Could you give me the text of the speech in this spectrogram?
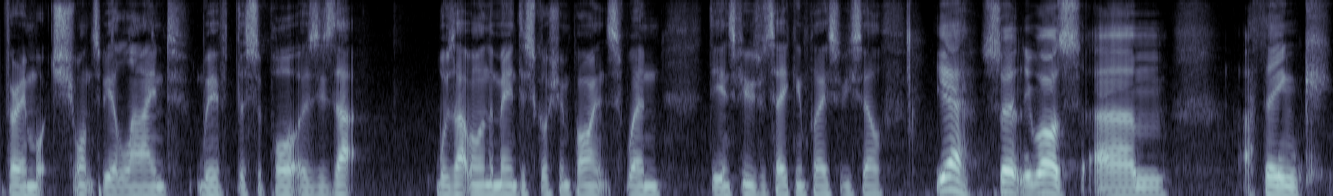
very much want to be aligned with the supporters. Is that was that one of the main discussion points when the interviews were taking place with yourself? Yeah, certainly was. Um, I think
